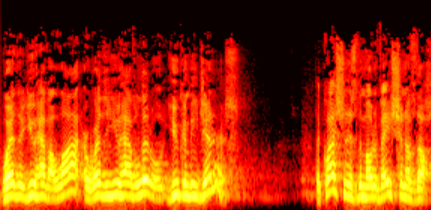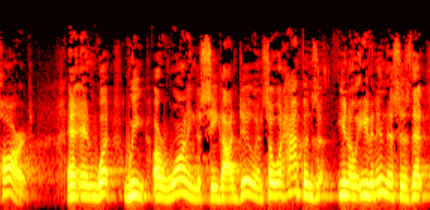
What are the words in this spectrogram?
Whether you have a lot or whether you have little, you can be generous. The question is the motivation of the heart and, and, what we are wanting to see God do. And so what happens, you know, even in this is that,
